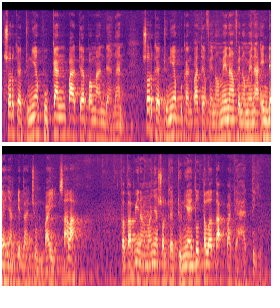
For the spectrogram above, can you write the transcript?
Surga dunia bukan pada pemandangan. Surga dunia bukan pada fenomena-fenomena indah yang kita jumpai. Salah. Tetapi namanya surga dunia itu terletak pada hati.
